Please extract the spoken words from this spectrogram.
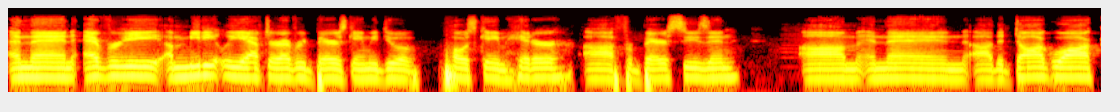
And then every immediately after every Bears game, we do a post game hitter uh, for Bears season. Um, and then uh, the Dog Walk,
